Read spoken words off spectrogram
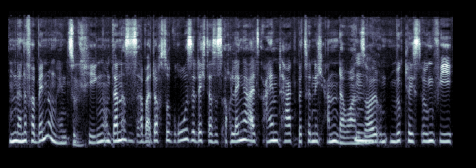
um da eine Verbindung hinzukriegen. Mhm. Und dann ist es aber doch so gruselig, dass es auch länger als einen Tag bitte nicht andauern mhm. soll und möglichst irgendwie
